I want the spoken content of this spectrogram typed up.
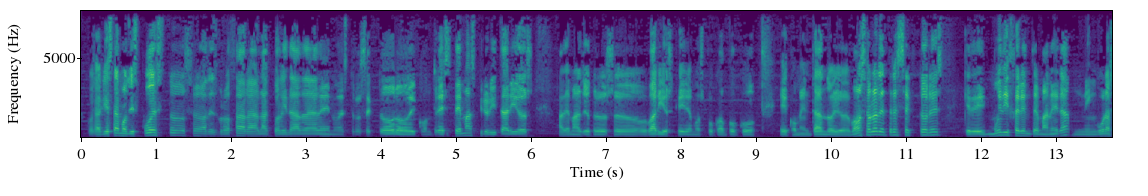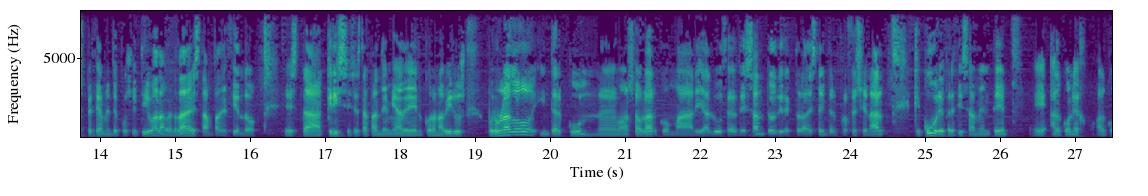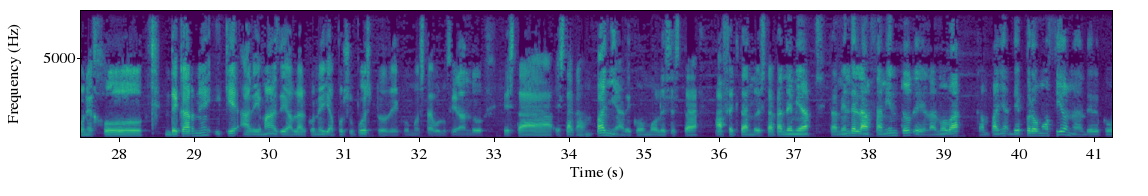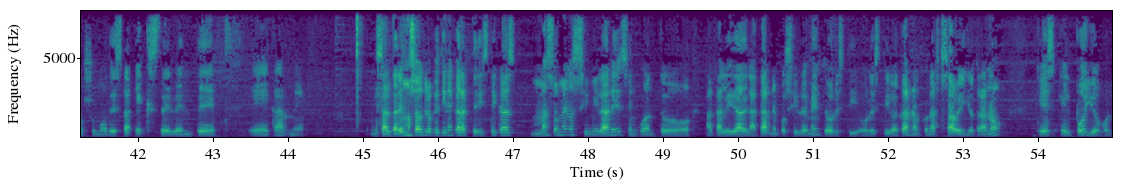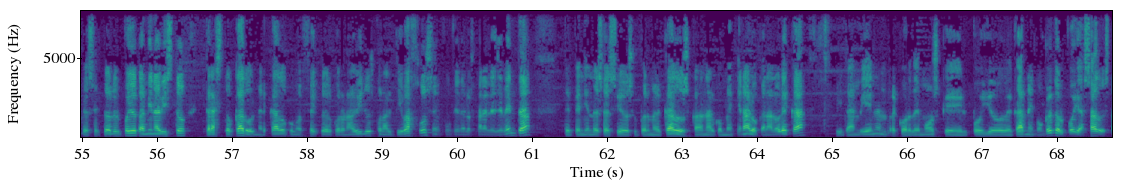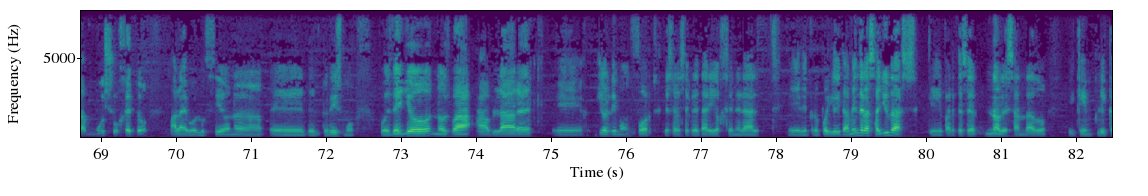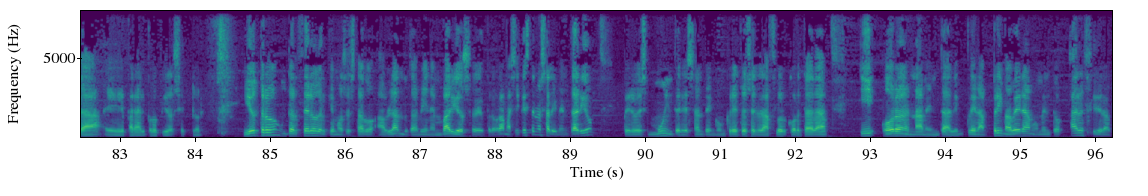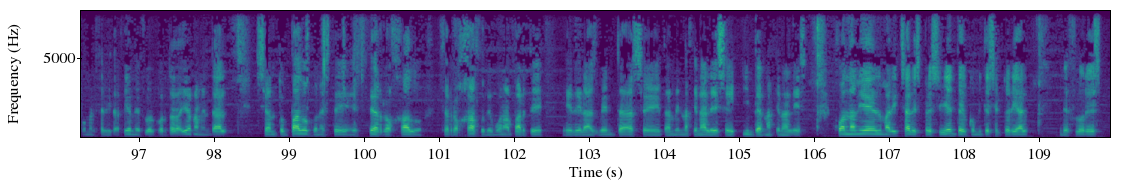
Pues aquí estamos dispuestos a desbrozar a la actualidad de nuestro sector hoy con tres temas prioritarios, además de otros eh, varios que iremos poco a poco eh, comentando. Vamos a hablar de tres sectores que de muy diferente manera, ninguna especialmente positiva, la verdad, están padeciendo esta crisis, esta pandemia del coronavirus. Por un lado, Intercun, eh, vamos a hablar con María Luz de Santos, directora de esta interprofesional, que cubre precisamente eh, al conejo, al conejo de carne y que además de hablar con ella, por supuesto, de cómo está evolucionando esta, esta campaña, de cómo les está afectando esta pandemia, también del lanzamiento de la nueva campaña de promoción del consumo de esta excelente eh, carne. Y saltaremos a otro que tiene características más o menos similares en cuanto a calidad de la carne posiblemente o el, estilo de carne, aunque una sabe y otra no, que es el pollo, porque el sector del pollo también ha visto trastocado el mercado como efecto del coronavirus con altibajos en función de los canales de venta, dependiendo si ha sido supermercados, canal convencional o canal Oreca, y también recordemos que el pollo de carne, en concreto el pollo asado, está muy sujeto a la evolución eh, del turismo. Pues de ello nos va a hablar eh, Jordi Monfort, que es el secretario general eh, de Propollo, y también de las ayudas que parece ser no les han dado y que implica eh, para el propio sector. Y otro, un tercero del que hemos estado hablando también en varios programas, y que este no es alimentario, pero es muy interesante en concreto, es el de la flor cortada y ornamental. En plena primavera, momento álgido de la comercialización de flor cortada y ornamental, se han topado con este cerrojado, cerrojazo de buena parte eh, de las ventas eh, también nacionales e internacionales. Juan Daniel Marichal es presidente del Comité Sectorial de Flores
